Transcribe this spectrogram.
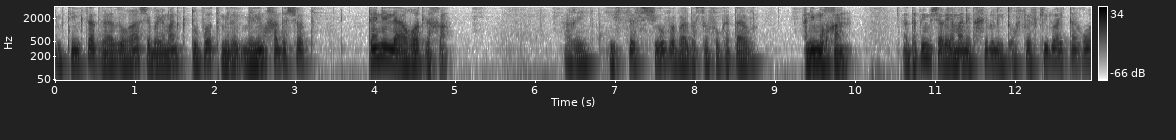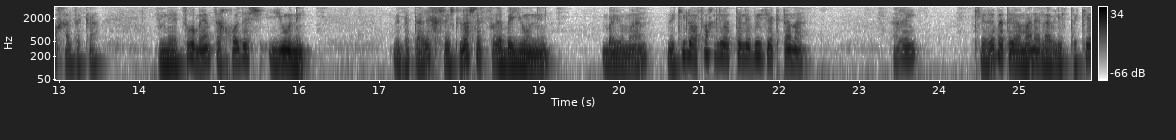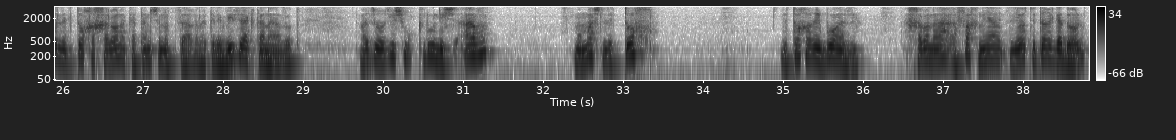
המתין קצת, ואז הוא ראה שביומן כתובות מיל... מילים חדשות. תן לי להראות לך. הרי היסס שוב, אבל בסוף הוא כתב, אני מוכן. הדפים של היומן התחילו להתעופף כאילו הייתה רוח חזקה. הם נעצרו באמצע חודש יוני. ובתאריך של 13 ביוני, ביומן, זה כאילו הפך להיות טלוויזיה קטנה. הרי קירב את היומן אליו להסתכל אל תוך החלון הקטן שנוצר, לטלוויזיה הקטנה הזאת, ואז הוא הרגיש שהוא כאילו נשאב ממש לתוך, לתוך הריבוע הזה. החלון הפך נהיה להיות יותר גדול,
